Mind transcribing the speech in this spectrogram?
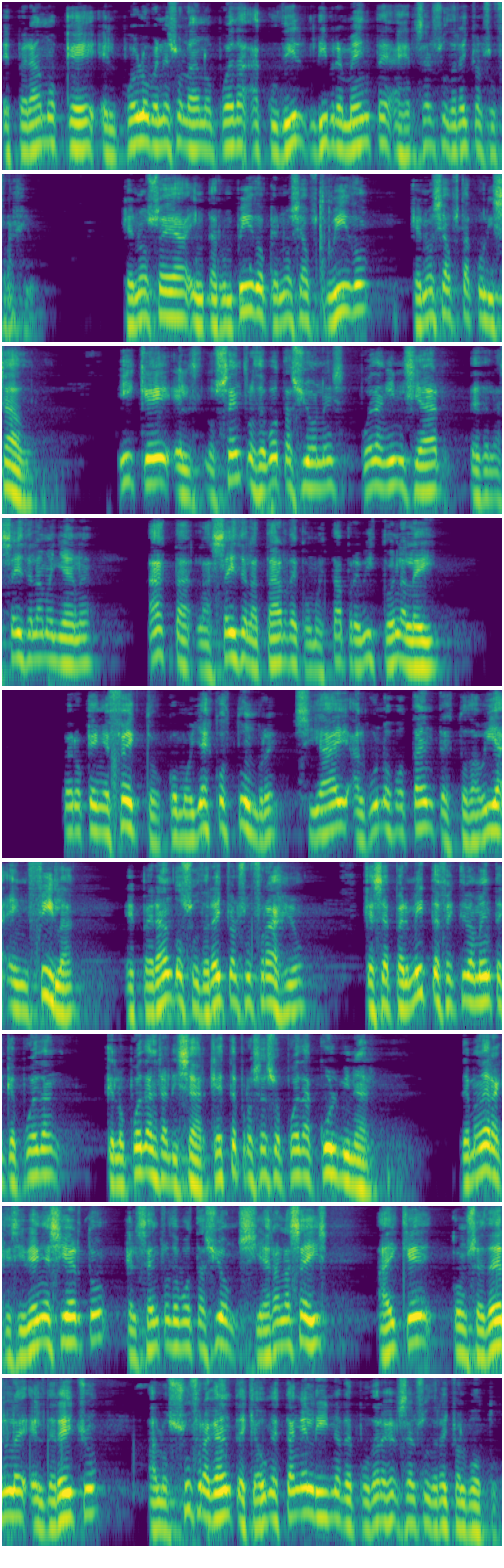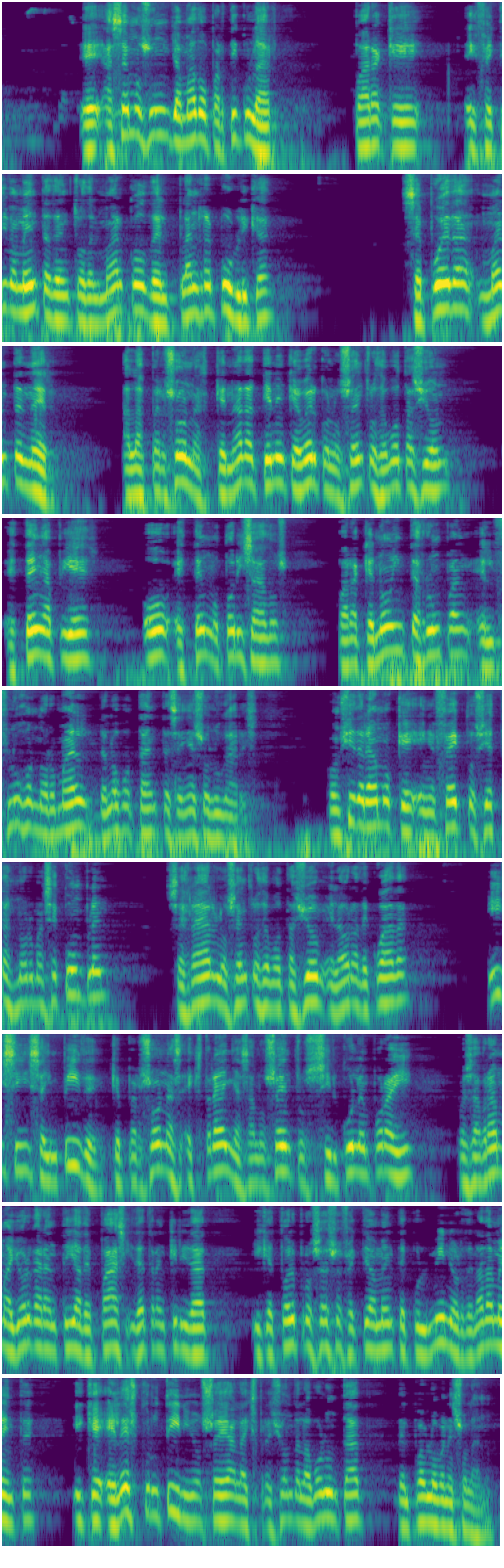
esperamos que el pueblo venezolano pueda acudir libremente a ejercer su derecho al sufragio, que no sea interrumpido, que no sea obstruido, que no sea obstaculizado y que los centros de votaciones puedan iniciar desde las 6 de la mañana hasta las 6 de la tarde como está previsto en la ley, pero que en efecto, como ya es costumbre, si hay algunos votantes todavía en fila esperando su derecho al sufragio, que se permite efectivamente que puedan que lo puedan realizar, que este proceso pueda culminar. De manera que si bien es cierto que el centro de votación cierra a las seis, hay que concederle el derecho a los sufragantes que aún están en línea de poder ejercer su derecho al voto. Eh, hacemos un llamado particular para que efectivamente dentro del marco del Plan República se pueda mantener a las personas que nada tienen que ver con los centros de votación, estén a pie o estén motorizados, para que no interrumpan el flujo normal de los votantes en esos lugares. Consideramos que, en efecto, si estas normas se cumplen, cerrar los centros de votación en la hora adecuada y si se impide que personas extrañas a los centros circulen por ahí, pues habrá mayor garantía de paz y de tranquilidad y que todo el proceso efectivamente culmine ordenadamente y que el escrutinio sea la expresión de la voluntad del pueblo venezolano.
